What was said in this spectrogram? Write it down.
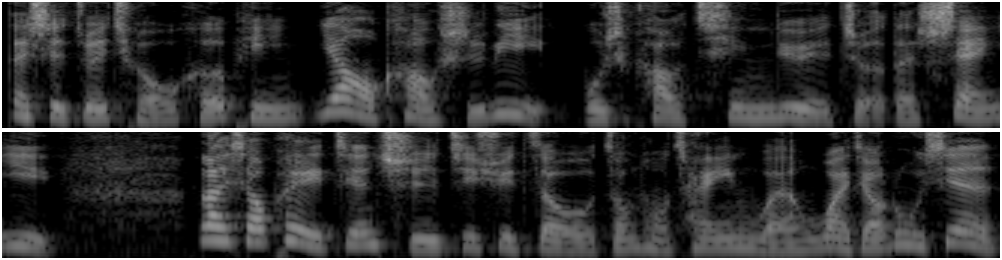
但是追求和平要靠实力，不是靠侵略者的善意。赖萧佩坚持继续走总统蔡英文外交路线，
